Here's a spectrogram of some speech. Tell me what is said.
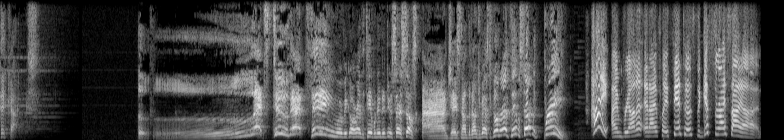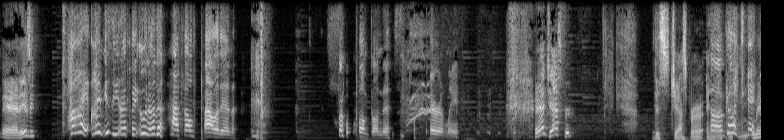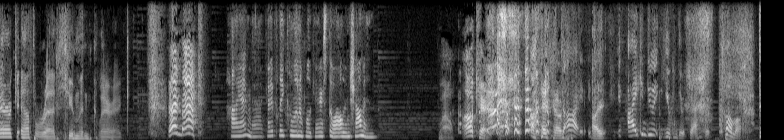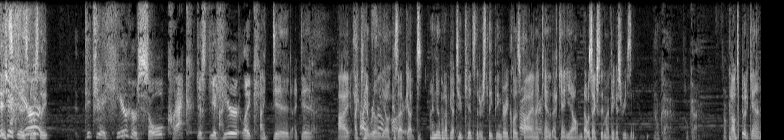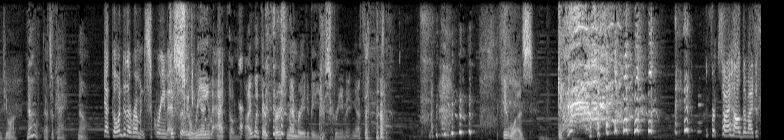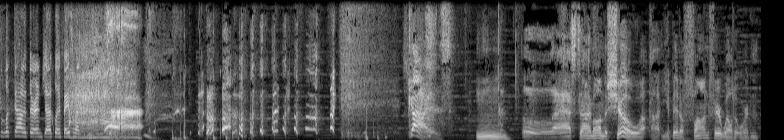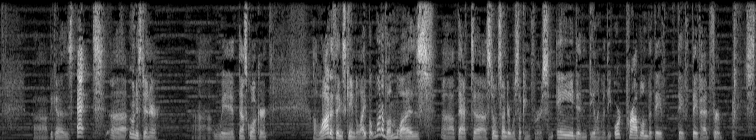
Pickaxe. Uh, let's do that thing where we go around the table and introduce ourselves. I'm Jason, I'm the Dungeon Master. Going around the table, start with Bree. Hi, I'm Brianna, and I play Thantos, the Githzerai Scion. And Izzy. Hi, I'm Izzy, and I play Una, the half-elf paladin. so pumped on this, apparently. And Jasper. This is Jasper, and Oh, I'm God damn it. Marrek Ethelred, human cleric. And Mac. Hi, I'm Mac. I play Calluna Vulgaris, the Wilden Shaman. Wow. Okay. I have, Died. It's I- just, if I can do it, you can do it, Jasper. Come on. did you It's- it's hear? mostly- Did you hear her soul crack? Just you hear like I did, I did. Okay. I, I can't really so yell because I've got I know, but I've got two kids that are sleeping very close Oh, by, and I can't I can't yell. That was actually my biggest reason. okay, okay, But I'll do it again if you want. no, that's okay. No, Yeah, go into the room and scream it. just so we can scream at them. I want their first memory to be you screaming at them. It was. The first time I held them, I just looked down at their angelic face and went, Guys, Mm. last time on the show, uh, you bid a fond farewell to Orden. Uh, because at uh, Una's dinner uh, with Duskwalker, a lot of things came to light, but one of them was uh, that uh, Stone Sunder was looking for some aid in dealing with the orc problem that they've they've they've had for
